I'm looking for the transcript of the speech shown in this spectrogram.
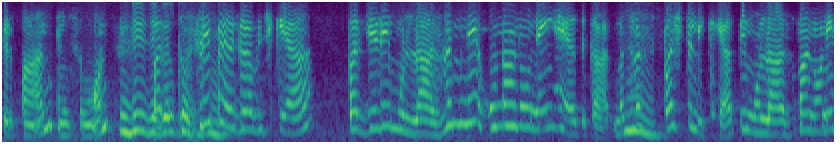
kirpan and so on ਜੀ, ਜੀ, ਬਿਲਕੁਲ। ਦੂਸਰੇ। ਪੈਰਾਗ੍ਰਾਫ ਵਿੱਚ ਕਿਹਾ ਪਰ ਜਿਹੜੇ ਮੁਲਾਜ਼ਮ ਨੇ ਉਹਨਾਂ ਨੂੰ ਨਹੀਂ ਹੈ ਅਧਿਕਾਰ ਮਤਲਬ। ਸਪਸ਼ਟ ਲਿਖਿਆ ਵੀ ਮੁਲਾਜ਼ਮਾਂ ਨੂੰ ਨਹੀਂ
